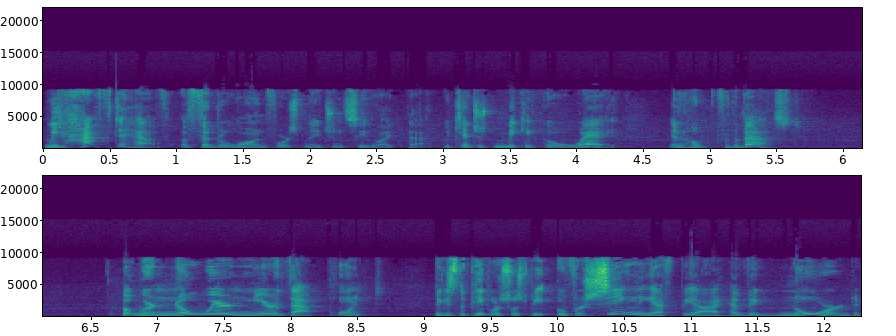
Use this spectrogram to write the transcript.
We have to have a federal law enforcement agency like that. We can't just make it go away and hope for the best. But we're nowhere near that point because the people who are supposed to be overseeing the FBI have ignored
